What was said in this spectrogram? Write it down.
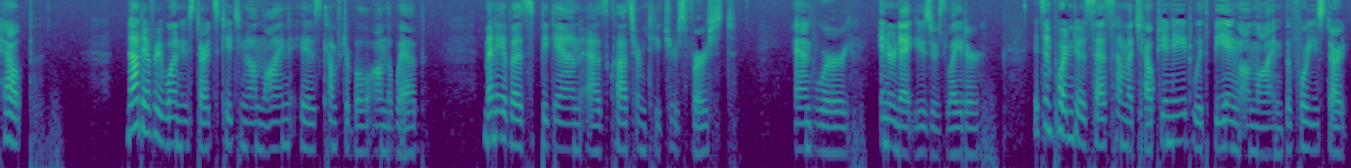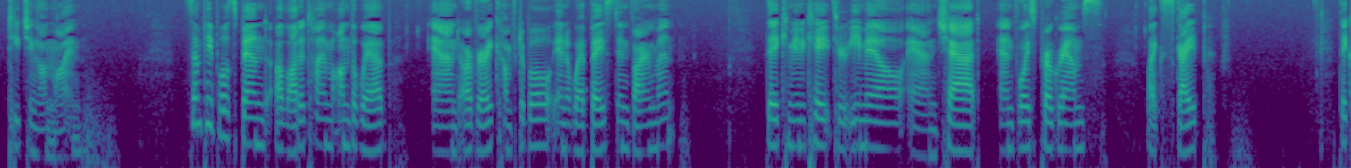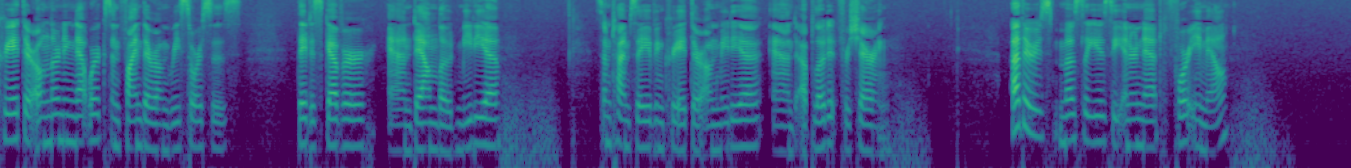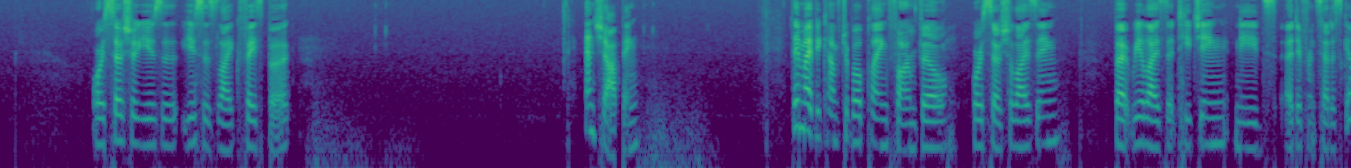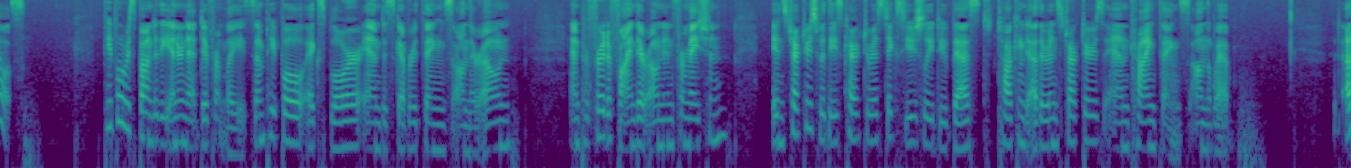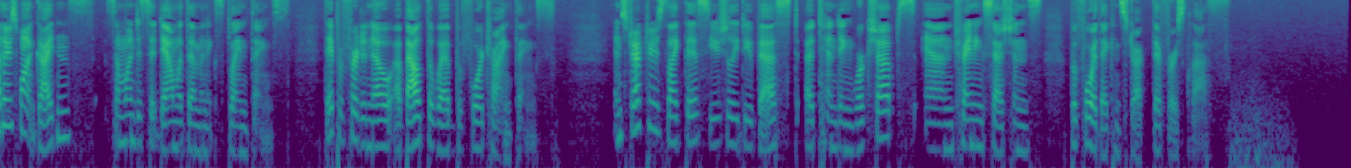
Help. Not everyone who starts teaching online is comfortable on the web. Many of us began as classroom teachers first and were internet users later. It's important to assess how much help you need with being online before you start teaching online. Some people spend a lot of time on the web and are very comfortable in a web-based environment. They communicate through email and chat and voice programs like Skype. They create their own learning networks and find their own resources. They discover and download media. Sometimes they even create their own media and upload it for sharing. Others mostly use the internet for email or social uses, uses like Facebook and shopping. They might be comfortable playing Farmville or socializing, but realize that teaching needs a different set of skills. People respond to the internet differently. Some people explore and discover things on their own and prefer to find their own information. Instructors with these characteristics usually do best talking to other instructors and trying things on the web. But others want guidance, someone to sit down with them and explain things. They prefer to know about the web before trying things. Instructors like this usually do best attending workshops and training sessions before they construct their first class.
